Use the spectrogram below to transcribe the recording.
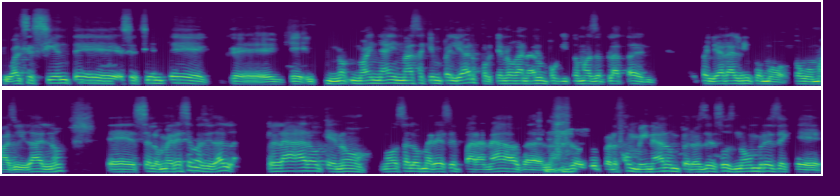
Igual se siente, se siente que no, no, hay nadie más a quien pelear, ¿por qué no ganar un poquito más de plata en pelear a alguien como, como Masvidal, ¿no? Eh, se lo merece Masvidal, Claro que no, no se lo merece para nada, o sea, lo, super dominaron, pero es de esos nombres de que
